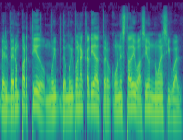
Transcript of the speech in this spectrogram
el ver un partido muy, de muy buena calidad, pero con un estadio vacío, no es igual.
